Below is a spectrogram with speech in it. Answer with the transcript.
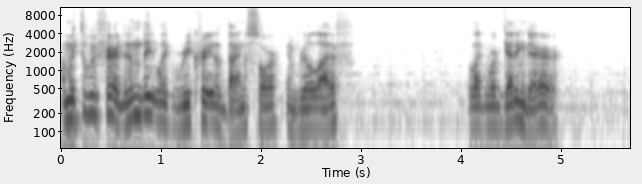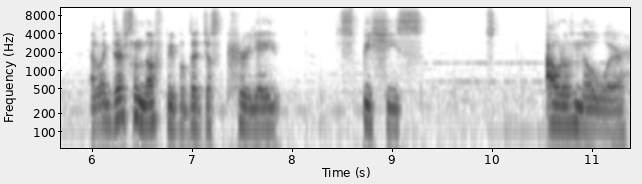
I mean, to be fair, didn't they, like, recreate a dinosaur in real life? Like, we're getting there. And, like, there's enough people that just create species out of nowhere.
